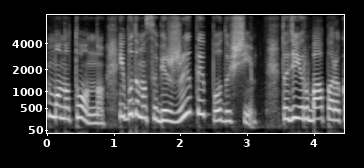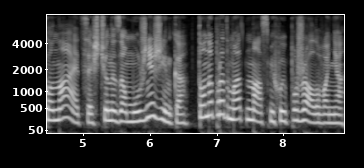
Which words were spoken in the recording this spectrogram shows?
монотонно, і будемо собі жити по душі. Тоді юрба переконається, що незамужня жінка то не предмет насміху й пожалування,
